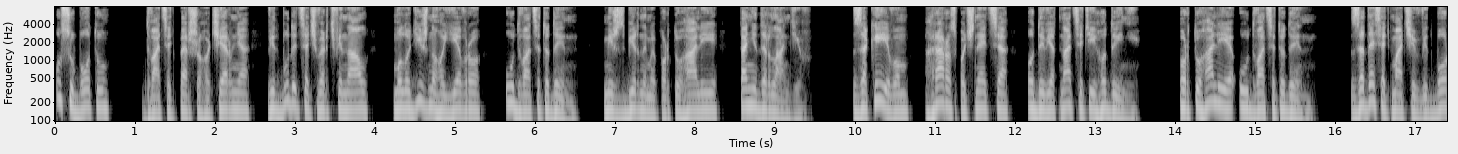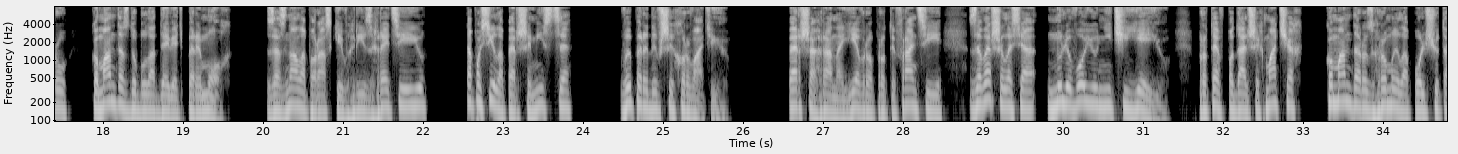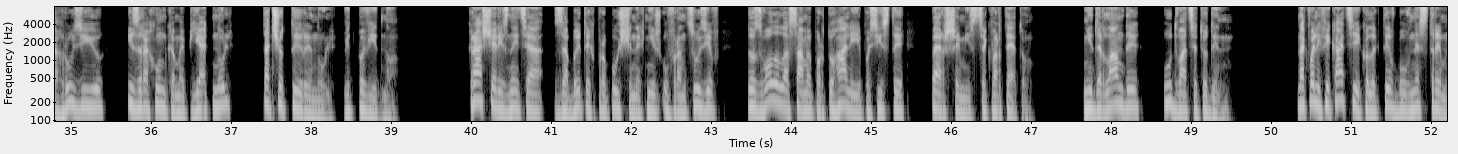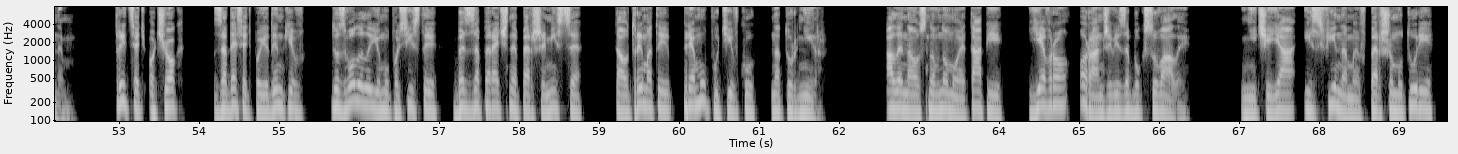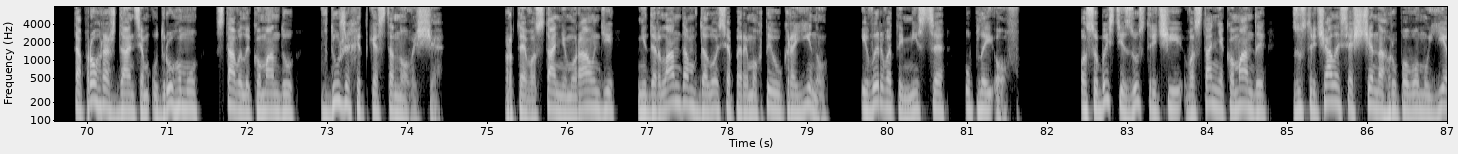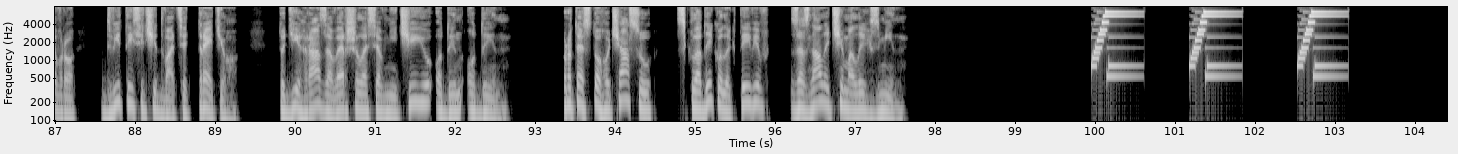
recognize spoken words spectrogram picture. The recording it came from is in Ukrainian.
У суботу, 21 червня, відбудеться чвертьфінал молодіжного Євро У-21 між збірними Португалії та Нідерландів. За Києвом гра розпочнеться о 19-й годині. Португалія У-21. За 10 матчів відбору команда здобула 9 перемог, зазнала поразки в грі з Грецією та посіла перше місце, випередивши Хорватію. Перша гра на Євро проти Франції завершилася нульовою нічією, проте в подальших матчах команда розгромила Польщу та Грузію із рахунками 5-0 та 4-0 відповідно. Краща різниця забитих пропущених, ніж у французів, дозволила саме Португалії посісти перше місце квартету. Нідерланди У-21. На кваліфікації колектив був нестримним. 30 очок за 10 поєдинків дозволили йому посісти беззаперечне перше місце та отримати пряму путівку на турнір. Але на основному етапі євро оранжеві забуксували. Нічия із фінами в першому турі та програш данцям у другому ставили команду в дуже хитке становище. Проте в останньому раунді Нідерландам вдалося перемогти Україну і вирвати місце у плей-офф. Особисті зустрічі востаннє команди зустрічалися ще на груповому євро 2023-го. Тоді гра завершилася в нічию 1-1. Проте з того часу склади колективів зазнали чималих змін.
